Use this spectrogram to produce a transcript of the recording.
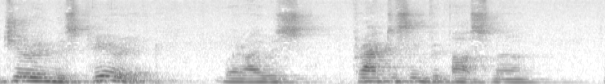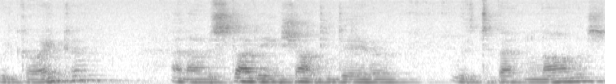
during this period, where I was practicing vipassana with Goenka, and I was studying Shantideva with Tibetan lamas,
